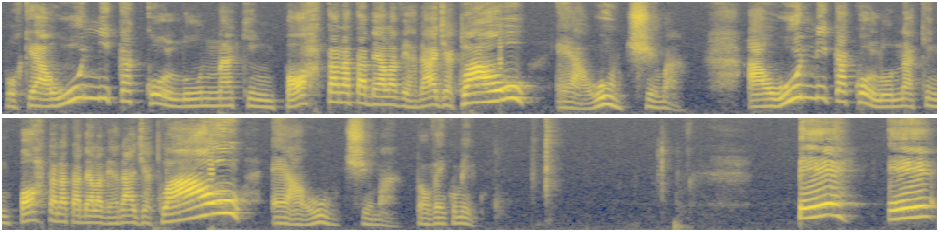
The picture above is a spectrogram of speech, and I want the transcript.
Porque a única coluna que importa na tabela verdade é qual? É a última. A única coluna que importa na tabela verdade é qual? É a última. Então vem comigo. P e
